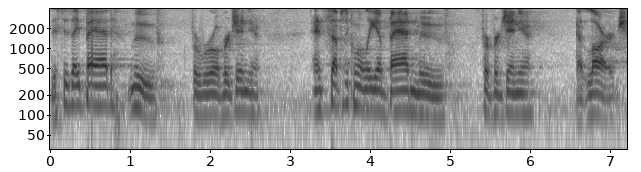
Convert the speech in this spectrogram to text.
This is a bad move for rural Virginia and subsequently a bad move for Virginia at large.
